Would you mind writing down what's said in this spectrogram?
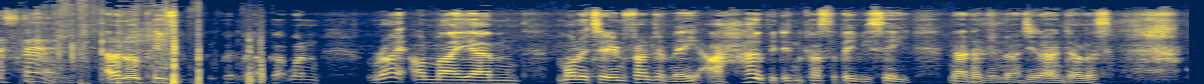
a stand, a little piece of equipment. I've got one right on my um, monitor in front of me. I hope it didn't cost the BBC $999.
